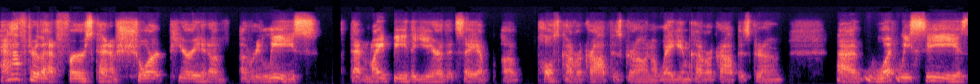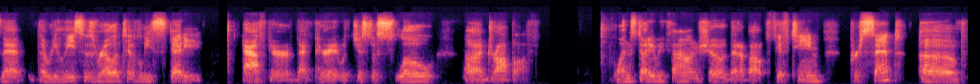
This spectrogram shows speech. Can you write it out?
After that first kind of short period of, of release, that might be the year that say a, a pulse cover crop is grown, a legume cover crop is grown. Uh, what we see is that the release is relatively steady after that period with just a slow uh, drop off. One study we found showed that about 15% of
